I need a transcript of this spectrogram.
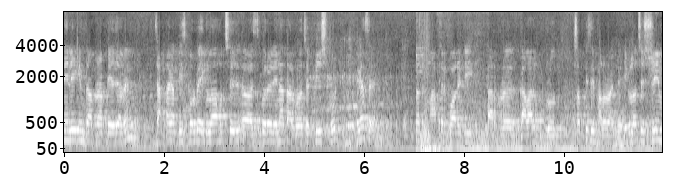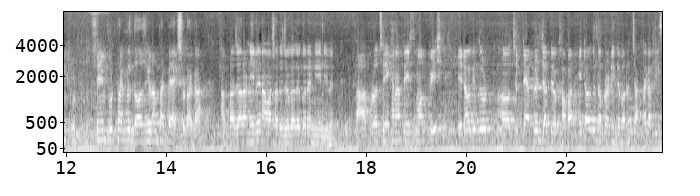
নিলেই কিন্তু আপনারা পেয়ে যাবেন। চার টাকা পিস পড়বে, এগুলা হচ্ছে স্পোরেলিনা তারপর হচ্ছে ফিশ ফুড ঠিক আছে? আপনাদের মাছের কোয়ালিটি তারপরে কালার গ্রোথ সব কিছুই ভালো রাখবে এগুলো হচ্ছে শ্রিম ফুড শ্রিম ফুড থাকবে দশ গ্রাম, থাকবে একশো টাকা। আপনারা যারা নেবেন, আমার সাথে যোগাযোগ করে নিয়ে নেবেন। তারপর হচ্ছে এখানে আছে স্মল ফিশ এটাও কিন্তু হচ্ছে ট্যাবলেট জাতীয় খাবার। এটাও কিন্তু আপনারা নিতে পারেন। চার টাকা পিস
